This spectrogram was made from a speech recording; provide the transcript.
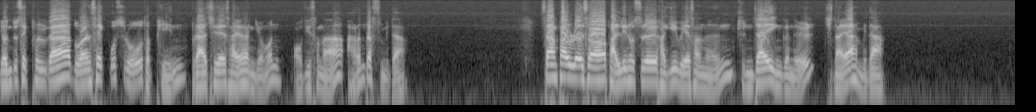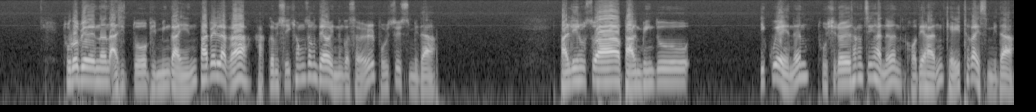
연두색 풀과 노란색 꽃으로 덮인 브라질의 자연환경은 어디서나 아름답습니다. 상파울루에서 발리뉴스를 가기 위해서는 준지아이 인근을 지나야 합니다. 도로변에는 아직도 빈민가인 파벨라가 가끔씩 형성되어 있는 것을 볼 수 있습니다. 발리뉴스와 방빙두 입구에는 도시를 상징하는 거대한 게이트가 있습니다.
